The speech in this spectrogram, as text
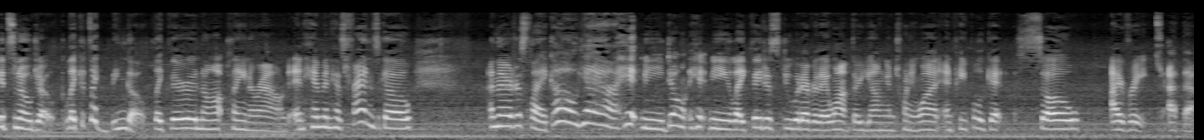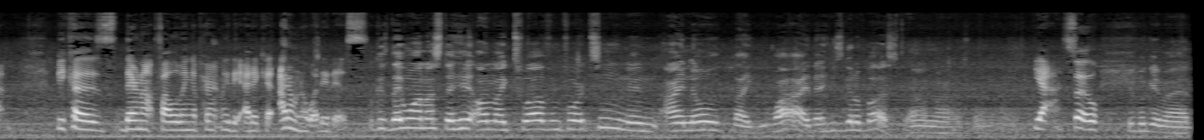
it's no joke. Like it's like bingo. Like they're not playing around. And him and his friends go and they're just like, "Oh yeah, hit me, don't hit me." Like they just do whatever they want. They're young and 21 and people get so irate at them because they're not following apparently the etiquette. I don't know what it is. because they want us to hit on like 12 and 14, and I know like why that he's gonna bust. I don't know. What's going on. Yeah. So People get mad.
